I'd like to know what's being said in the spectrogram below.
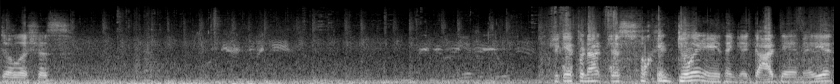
Delicious. What you get for not just fucking doing anything, you goddamn idiot?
